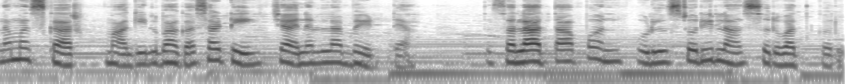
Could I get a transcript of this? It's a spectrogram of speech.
नमस्कार. मागील भागासाठी चॅनलला भेट द्या. तर चला आता आपण पुढील स्टोरीला सुरुवात करू.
